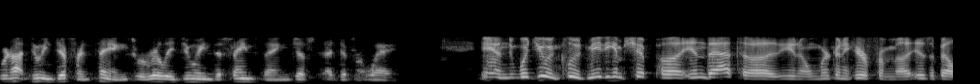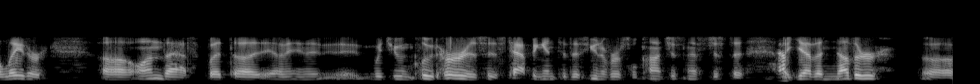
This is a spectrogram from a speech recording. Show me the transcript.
we're not doing different things. We're really doing the same thing, just a different way. And would you include mediumship uh, in that? Uh, you know, we're going to hear from uh, Isabel later uh, on that. But uh, I mean, would you include her as, as tapping into this universal consciousness, just a, a yet another uh,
